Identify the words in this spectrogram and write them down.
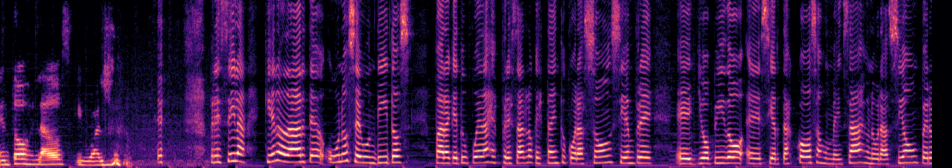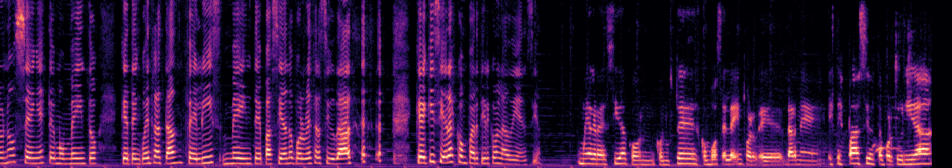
en todos lados igual. Priscila, quiero darte unos segunditos para que tú puedas expresar lo que está en tu corazón. Siempre eh, yo pido eh, ciertas cosas, un mensaje, una oración, pero no sé en este momento que te encuentras tan felizmente paseando por nuestra ciudad, ¿qué quisieras compartir con la audiencia? Muy agradecida con, ustedes, con vos, Elaine, por eh, darme este espacio, esta oportunidad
